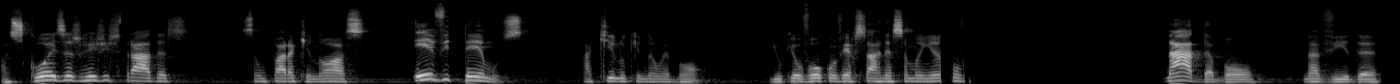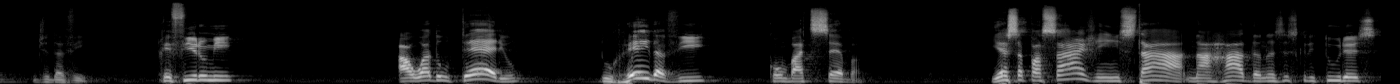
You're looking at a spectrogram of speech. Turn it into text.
as coisas registradas são para que nós evitemos aquilo que não é bom. E o que eu vou conversar nessa manhã com nada bom na vida de Davi. Refiro-me ao adultério do rei Davi com Batseba. E essa passagem está narrada nas Escrituras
